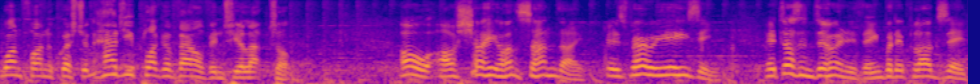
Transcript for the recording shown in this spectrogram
One final question: How do you plug a valve into your laptop? Oh, I'll show you on Sunday. It's very easy. It doesn't do anything, but it plugs in.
